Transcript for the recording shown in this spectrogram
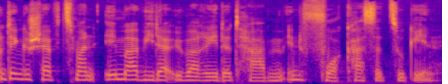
und den Geschäftsmann immer wieder überredet haben, in Vorkasse zu gehen.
